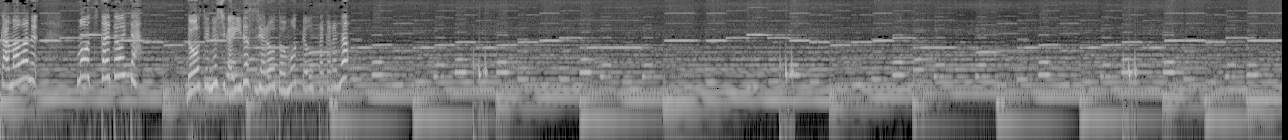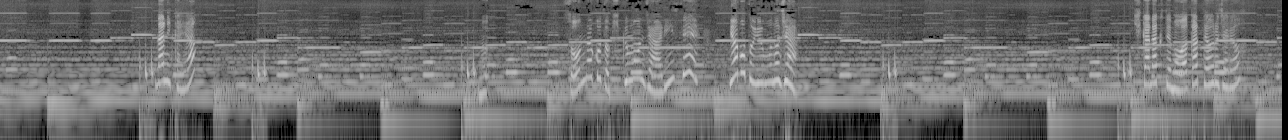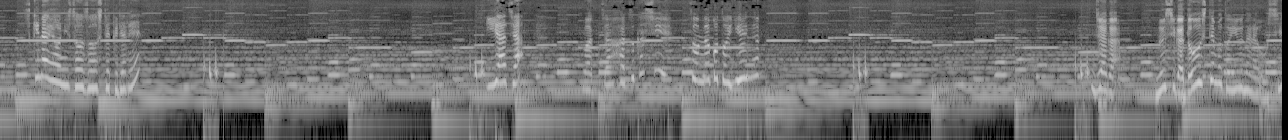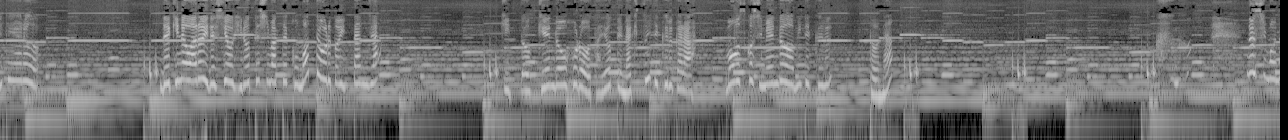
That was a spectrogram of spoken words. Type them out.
構わぬ。もう伝えておいた。どうせ主が言い出すじゃろうと思っておったからな。何かや？む。そんなこと聞くもんじゃありんせ野暮というものじゃ。聞かなくても分かっておるじゃろ。好きなように想像してくれれ嫌じゃ。わっちゃ恥ずかしい。そんなこと言えぬ。じゃが主がどうしてもと言うなら教えてやろう。出来の悪い弟子を拾ってしまって困っておると言ったんじゃ。きっと剣道フォローを頼って泣きついてくるからもう少し面倒を見てくるとな。主もな。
